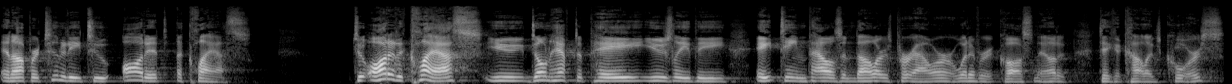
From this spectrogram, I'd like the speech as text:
an opportunity to audit a class. To audit a class, you don't have to pay usually the $18,000 per hour or whatever it costs now to take a college course.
